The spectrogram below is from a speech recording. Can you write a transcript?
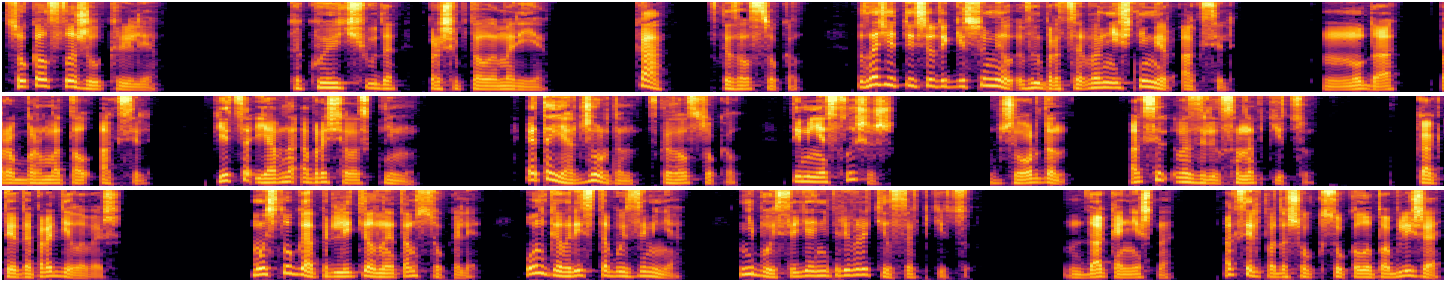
сокол сложил крылья. «Какое чудо!» – прошептала Мария. «Ка!» – сказал сокол. «Значит, ты все-таки сумел выбраться во внешний мир, Аксель?» «Ну да», – пробормотал Аксель. Птица явно обращалась к нему. «Это я, Джордан», – сказал сокол. «Ты меня слышишь?» «Джордан?» Аксель воззрился на птицу. «Как ты это проделываешь?» Мой слуга прилетел на этом соколе. Он говорит с тобой за меня. Не бойся, я не превратился в птицу». «Да, конечно». Аксель подошел к соколу поближе,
